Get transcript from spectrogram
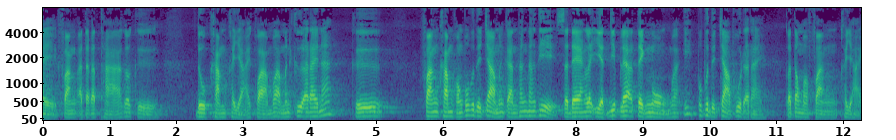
ย ฟังอัตถกถาก็คือ ดูคำขยายความว่ามันคืออะไรนะ คือ ฟังคำของพระพุทธเจ้าเหมือนกันทั้งๆทที่แสดงละเอียดยิบแล้วแต่งงว่าเอ๊ะพระพุทธเจ้าพูดอะไร ก็ต้องมาฟังขยาย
